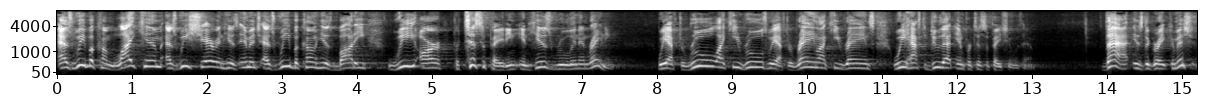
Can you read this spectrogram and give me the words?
As we become like him, as we share in his image, as we become his body, we are participating in his ruling and reigning. We have to rule like he rules, we have to reign like he reigns. We have to do that in participation with him. That is the Great Commission.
